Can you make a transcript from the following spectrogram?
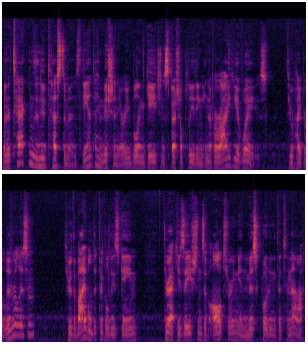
When attacking the New Testament, the anti missionary will engage in special pleading in a variety of ways through hyperliteralism, through the Bible difficulties game, through accusations of altering and misquoting the Tanakh,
